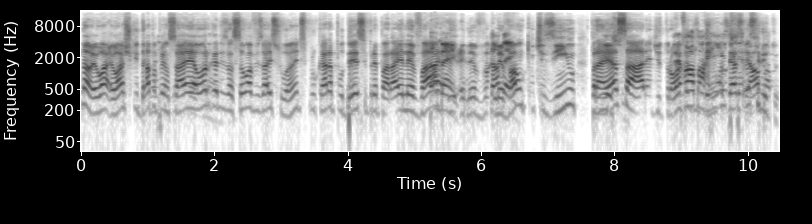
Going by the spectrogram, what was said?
Não, eu, eu acho que dá para pensar é a organização avisar isso antes para o cara poder se preparar e levar, e, levar, levar um kitzinho para essa área de troca que tem acesso restrito.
